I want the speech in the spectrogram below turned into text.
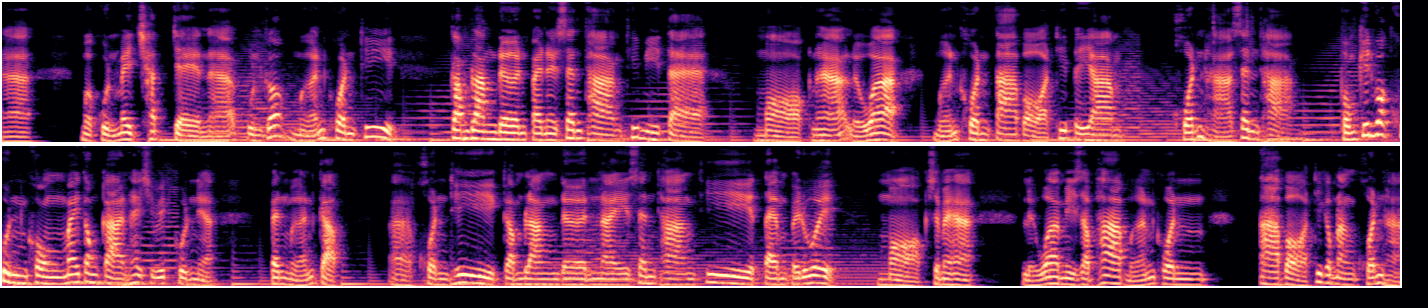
นะฮะเมื่อคุณไม่ชัดเจนนะฮะคุณก็เหมือนคนที่กำลังเดินไปในเส้นทางที่มีแต่หมอกนะฮะหรือว่าเหมือนคนตาบอดที่พยายาม ค้นหาเส้นทาง ผมคิดว่าคุณคงไม่ต้องการให้ชีวิตคุณเนี่ยเป็นเหมือนกับคนที่กำลังเดินในเส้นทางที่เต็มไปด้วยหมอกใช่ไหมฮะหรือว่ามีสภาพเหมือนคนตาบอดที่กำลังค้นหา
